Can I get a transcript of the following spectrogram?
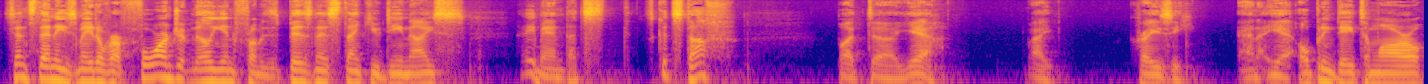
since then he's made over 400 million from his business. Thank you, D Nice. Hey man, that's that's good stuff. But uh, yeah, right, crazy. And uh, yeah, opening day tomorrow.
